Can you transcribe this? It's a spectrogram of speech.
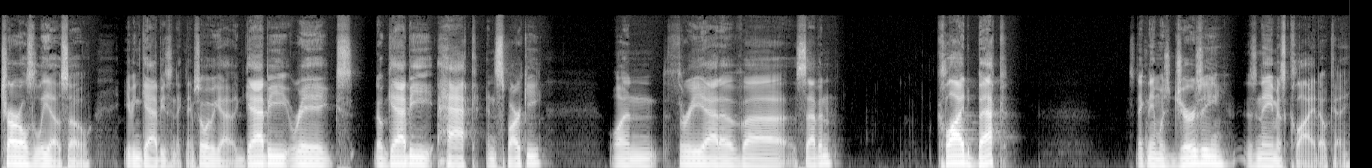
Charles Leo. So even Gabby's a nickname. So what we got? Gabby Riggs. No, Gabby Hack and Sparky. One three out of uh, seven. Clyde Beck. His nickname was Jersey. His name is Clyde. Okay.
